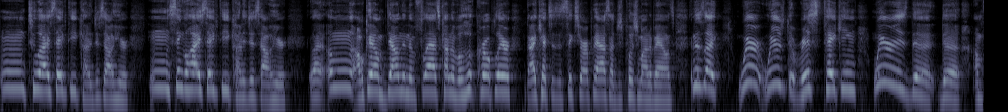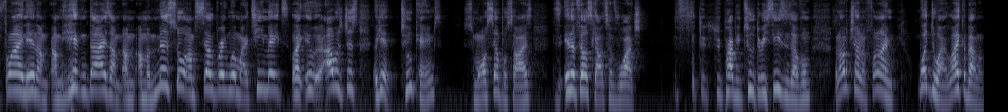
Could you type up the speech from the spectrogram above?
mm, two high safety, kind of just out here. Mm, single high safety, kind of just out here. Like, um, okay, I'm down in the flats, kind of a hook curl player. Guy catches a six yard pass, I just push him out of bounds. And it's like, where where's the risk taking? Where is the the I'm flying in, I'm I'm hitting guys, I'm I'm, I'm a missile, I'm celebrating with my teammates. Like it, I was just again, two games, small sample size. NFL scouts have watched probably two, three seasons of them, but I'm trying to find what do I like about them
